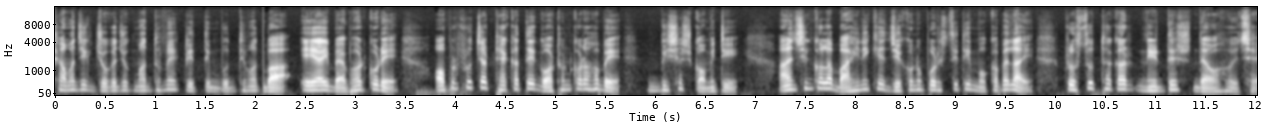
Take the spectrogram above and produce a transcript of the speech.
সামাজিক যোগাযোগ মাধ্যমে কৃত্রিম বুদ্ধিমত্তা বা এআই ব্যবহার করে অপপ্রচার ঠেকাতে গঠন করা হবে বিশেষ কমিটি। আইনশৃঙ্খলা বাহিনীকে যে কোনো পরিস্থিতি মোকাবেলায় প্রস্তুত থাকার নির্দেশ দেওয়া হয়েছে।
